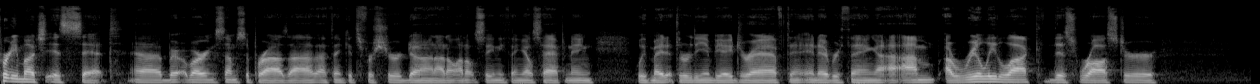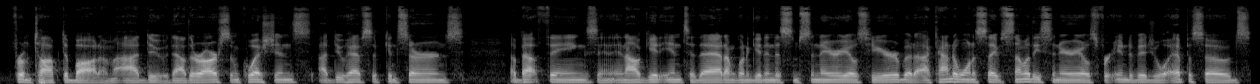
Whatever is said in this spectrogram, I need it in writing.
pretty much is set, uh, barring some surprise. I, I, think it's for sure done. I don't I don't see anything else happening. We've made it through the NBA draft and, and everything. I, I'm I really like this roster from top to bottom. I do. Now there are some questions. I do have some concerns about things, and, and I'll get into that. I'm going to get into some scenarios here, but I kind of want to save some of these scenarios for individual episodes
